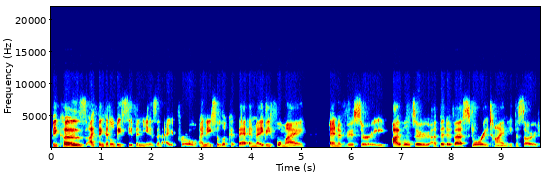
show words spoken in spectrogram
because I think it'll be seven years in April. I need to look at that. And maybe for my anniversary, I will do a bit of a story time episode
